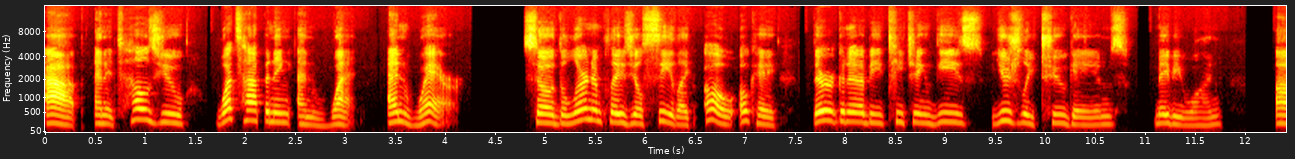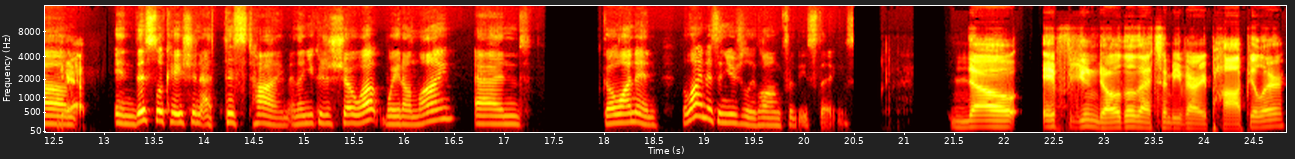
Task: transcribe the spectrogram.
app and it tells you what's happening and when and where. So the learn and plays you'll see like, oh, okay, they're going to be teaching these usually two games, maybe one. Um, yeah. in this location at this time and then you can just show up, wait online and go on in the line isn't usually long for these things. No, if you know though that's gonna be very popular,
